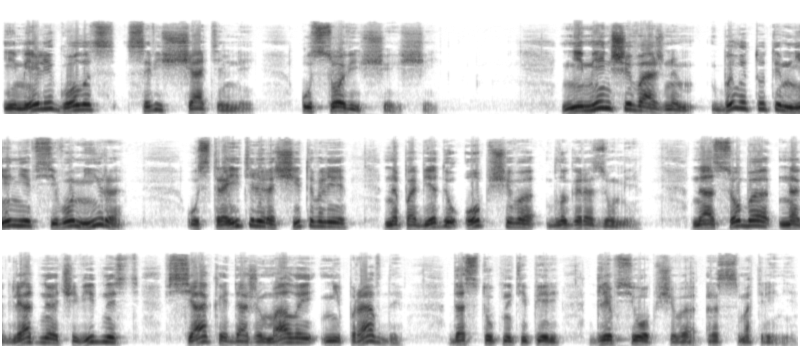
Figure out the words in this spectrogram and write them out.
имели голос совещательный, усовещающий. Не меньше важным было тут и мнение всего мира. Устроители рассчитывали на победу общего благоразумия на особо наглядную очевидность всякой, даже малой неправды, доступны теперь для всеобщего рассмотрения.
